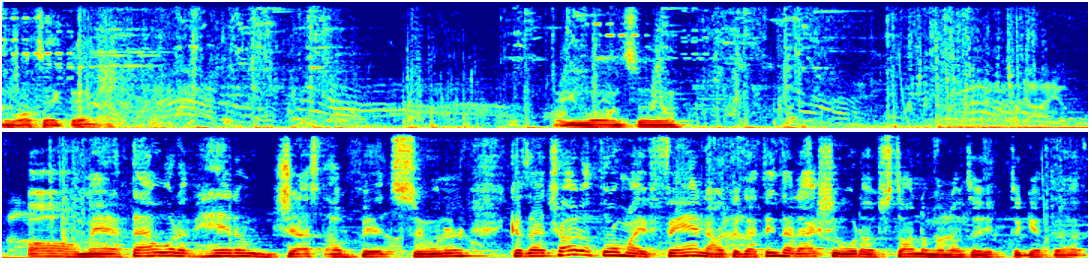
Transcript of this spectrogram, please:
Ooh, I'll take that. Are you willing to... Oh man, if that would have hit him just a bit sooner, because I tried to throw my fan out, because I think that actually would have stunned him enough to, to get that.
